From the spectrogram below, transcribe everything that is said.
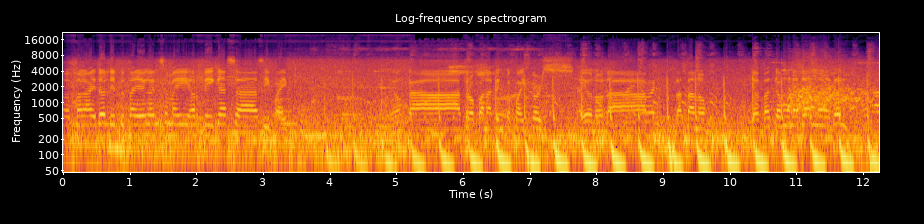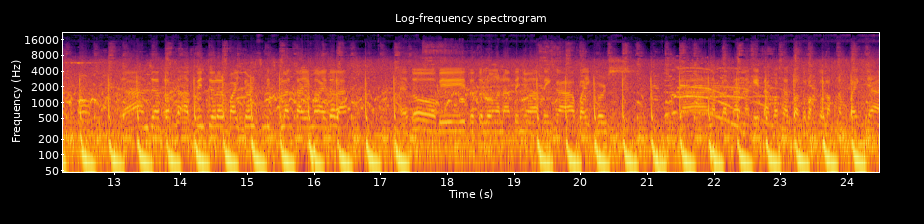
At mga idol, dito tayo ngayon sa may Ortega sa C5. Yung ka-tropa natin ka bikers. Ayun o, na platano. Shoutout ka muna dyan mga idol. Yan, shoutout sa Adventurer Bikers Mix Vlog tayo mga idol ha. Ito, tutulungan natin yung ating ka-bikers. Na naplatan, nakita ko sa patulak-tulak ng bike niya.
